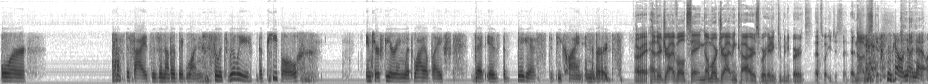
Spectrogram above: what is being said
or pesticides is another big one. So it's really the people interfering with wildlife that is the biggest decline in the birds. All right, Heather Dreivold saying no more driving cars. We're hitting too many birds. That's what you just said. No, I'm just kidding. No, no, no.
